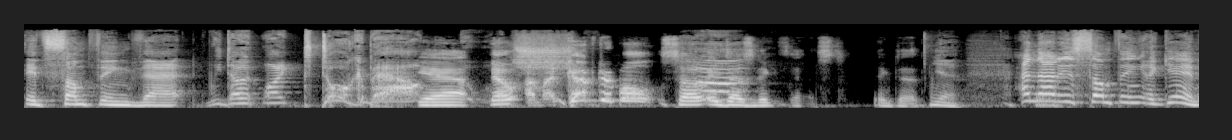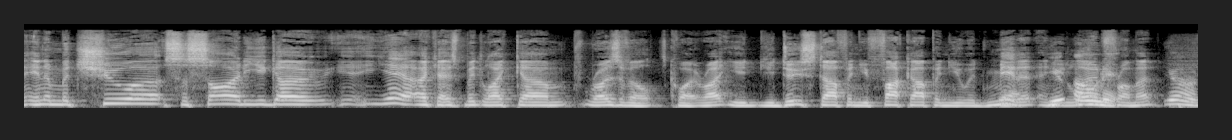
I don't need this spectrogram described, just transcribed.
It's something that we don't like to talk about. Yeah. No, I'm uncomfortable. So it doesn't exist. It does. Yeah. And that is something, again, in a mature society, you go, yeah, okay, it's a bit like um, Roosevelt's quote, right? You, you do stuff and you fuck up and you admit Yeah. it and you, You learn it. from it. Yeah,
